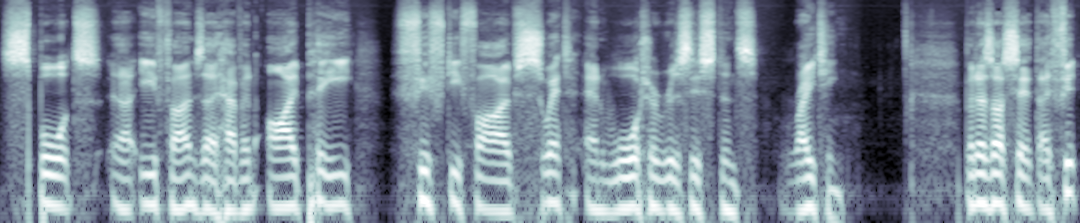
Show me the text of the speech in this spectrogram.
sports uh, earphones, they have an IP 55 sweat and water resistance rating. But as I said, they fit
